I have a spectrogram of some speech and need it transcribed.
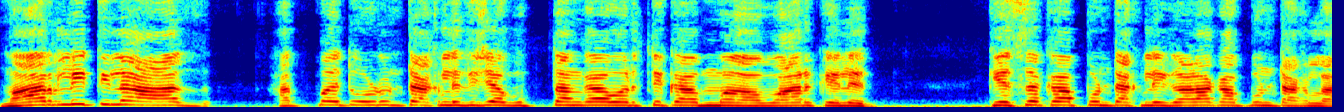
मारली तिला आज. हातपाय तोडून टाकले तिच्या गुप्तांगावरती का वार केलेत? केस कापून टाकली गळा कापून टाकला.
